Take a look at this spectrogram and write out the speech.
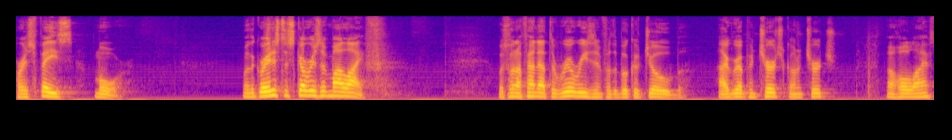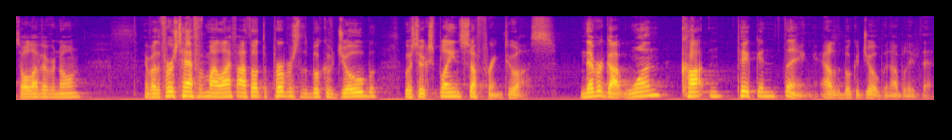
or His face more? One of the greatest discoveries of my life was when I found out the real reason for the book of Job. I grew up in church, going to church my whole life. It's all I've ever known. And for the first half of my life, I thought the purpose of the book of Job was to explain suffering to us. Never got one cotton picking thing out of the book of Job, and I believe that.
